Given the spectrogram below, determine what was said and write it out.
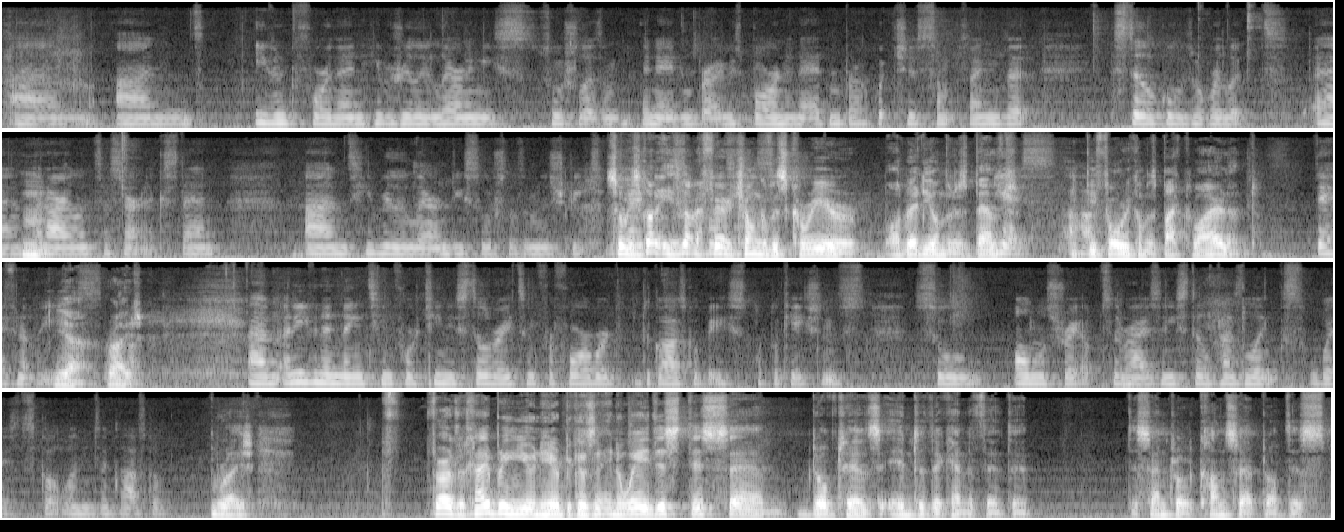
Um, and even before then, he was really learning his socialism in Edinburgh. He was born in Edinburgh, which is something that still goes overlooked um, mm. in Ireland to a certain extent. And he really learned his socialism in the streets. So he's got he's got a fair chunk of his career already under his belt yes, uh-huh. before he comes back to Ireland. Definitely. Yeah, yes, right. Uh-huh. Um, and even in 1914, he's still writing for Forward, the Glasgow-based publications. So almost right up to the rise, and he still has links with Scotland and Glasgow. Right. Fergal, can I bring you in here because in a way this this um, dovetails into the kind of the, the, the central concept of this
